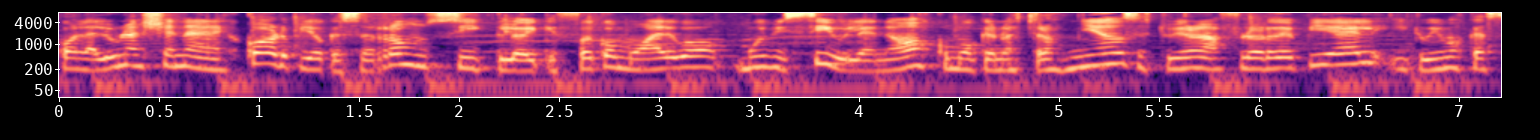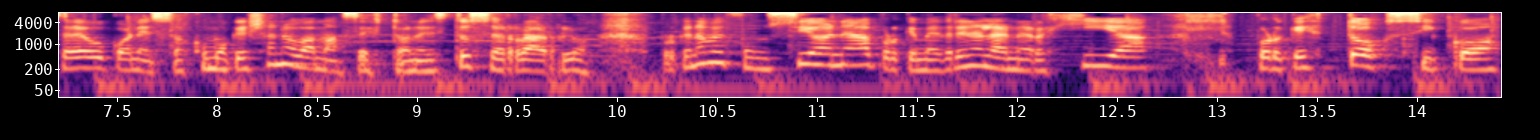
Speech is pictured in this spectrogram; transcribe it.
con la luna llena en Escorpio, que cerró un ciclo y que fue como algo muy visible, ¿no? Es como que nuestros miedos estuvieron a flor de piel y tuvimos que hacer algo con eso. Es como que ya no va más esto, necesito cerrarlo, porque no me funciona, porque me drena la energía, porque es tóxico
